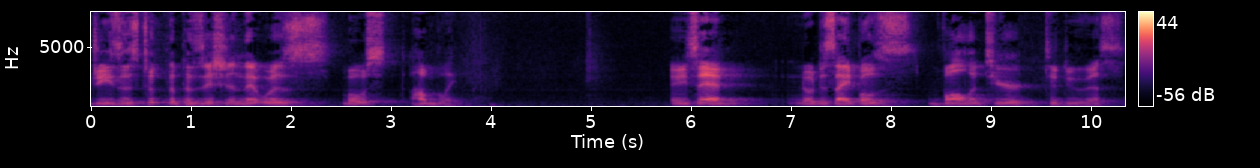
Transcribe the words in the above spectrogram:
Jesus took the position that was most humbling. he said, No disciples volunteered to do this.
